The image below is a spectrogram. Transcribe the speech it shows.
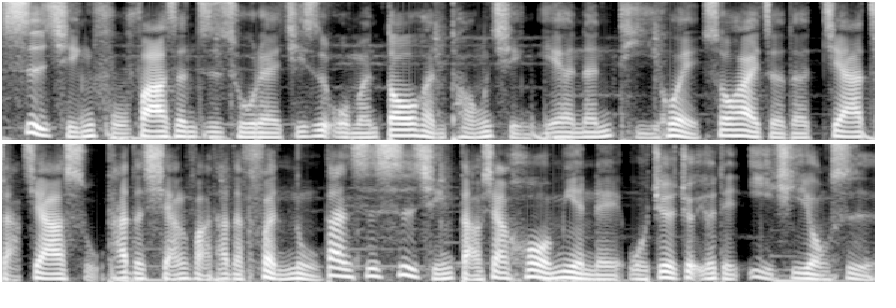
事情甫发生之初呢，其实我们都很同情，也很能体会受害者的家长家属他的想法，他的愤怒。但是事情导向后面呢，我觉得就有点意气用事。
